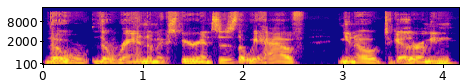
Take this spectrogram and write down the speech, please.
the the random experiences that we have, you know, together. I mean,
